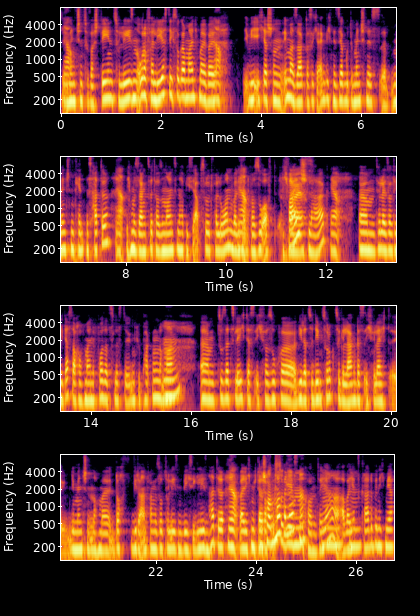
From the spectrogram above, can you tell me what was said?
Menschen zu verstehen, zu lesen oder verlierst dich sogar manchmal, weil. Wie ich ja schon immer sage, dass ich eigentlich eine sehr gute Menschenkenntnis, äh, Menschenkenntnis hatte. Ja. Ich muss sagen, 2019 habe ich sie absolut verloren, weil ich Ja. einfach so oft Ich falsch weiß. lag. Ja. Ähm, vielleicht sollte ich das auch auf meine Vorsatzliste irgendwie packen nochmal. Mhm. Ähm, zusätzlich, dass ich versuche, wieder zu dem zurückzugelangen, dass ich vielleicht äh, die Menschen nochmal doch wieder anfange, so zu lesen, wie ich sie gelesen hatte, Ja. weil ich mich Chance immer zu geben, verlassen ne? konnte. Mhm, Ja, aber mhm. jetzt gerade bin ich mir,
